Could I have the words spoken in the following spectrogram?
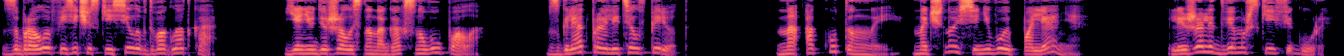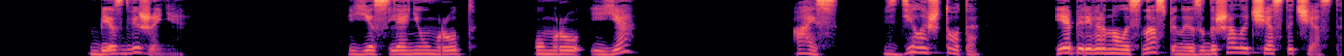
Забрало физические силы в два глотка. Я не удержалась на ногах, снова упала. Взгляд пролетел вперед. На окутанной ночной синевой поляне лежали две мужские фигуры. Без движения. Если они умрут, умру и я? Айс, сделай что-то. Я перевернулась на спину и задышала часто-часто.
